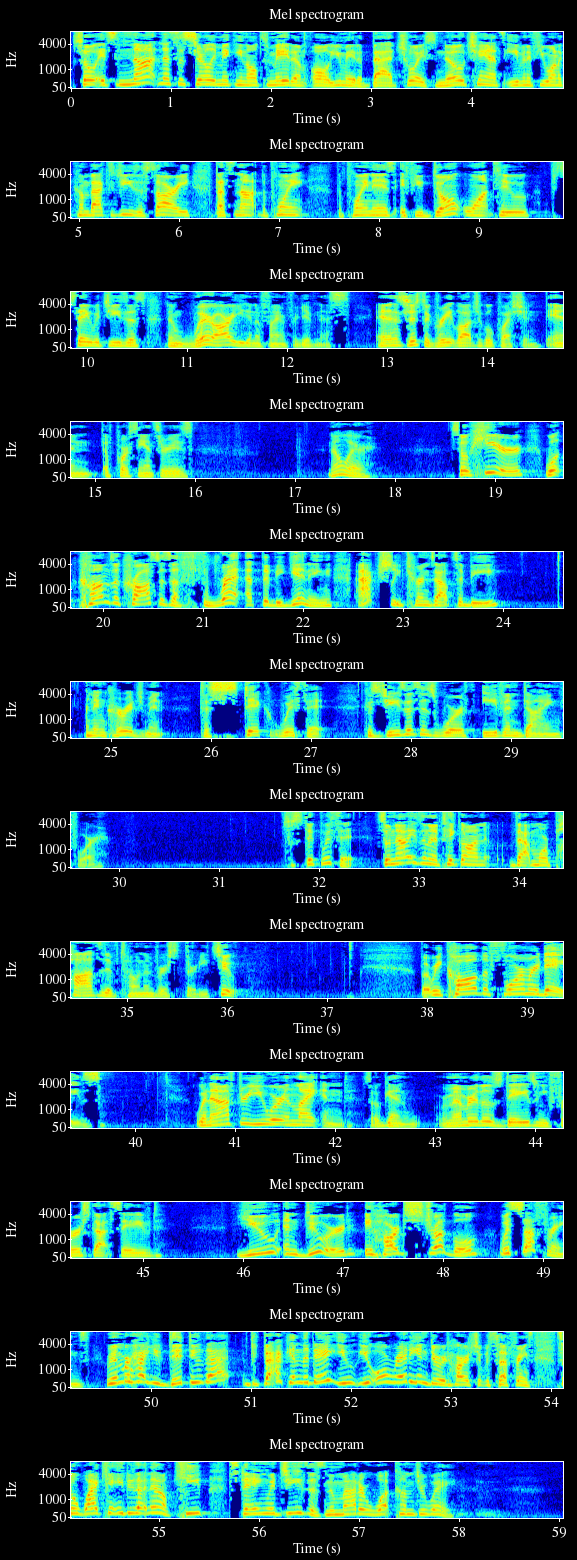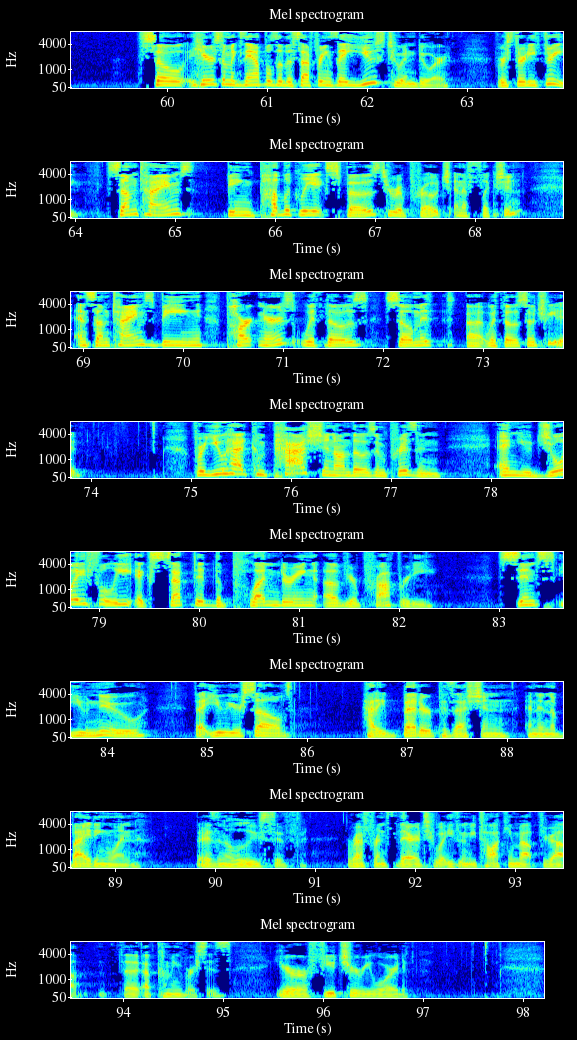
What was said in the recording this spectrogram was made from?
So it's not necessarily making an ultimatum, oh, you made a bad choice. No chance, even if you want to come back to Jesus. Sorry, that's not the point. The point is, if you don't want to stay with Jesus, then where are you going to find forgiveness? And it's just a great logical question. And of course, the answer is Nowhere. So here, what comes across as a threat at the beginning actually turns out to be an encouragement to stick with it because Jesus is worth even dying for. So stick with it. So now he's going to take on that more positive tone in verse 32. But recall the former days when after you were enlightened. So again, remember those days when you first got saved? You endured a hard struggle with sufferings. Remember how you did do that back in the day? You, you already endured hardship with sufferings. So why can't you do that now? Keep staying with Jesus no matter what comes your way. So here's some examples of the sufferings they used to endure. Verse 33 sometimes being publicly exposed to reproach and affliction and sometimes being partners with those so uh, with those so treated for you had compassion on those in prison, and you joyfully accepted the plundering of your property, since you knew that you yourselves had a better possession and an abiding one. There's an elusive reference there to what he's going to be talking about throughout the upcoming verses your future reward.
